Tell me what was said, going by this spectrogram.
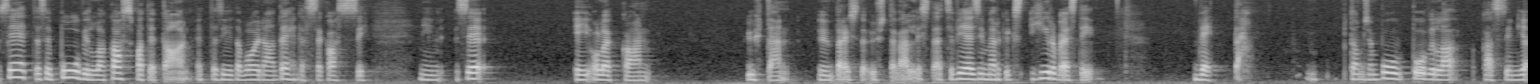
se, että se puuvilla kasvatetaan, että siitä voidaan tehdä se kassi, niin se ei olekaan yhtään ympäristöystävällistä. Että se vie esimerkiksi hirveästi vettä. Tämmöisen puu, puuvillakassin ja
